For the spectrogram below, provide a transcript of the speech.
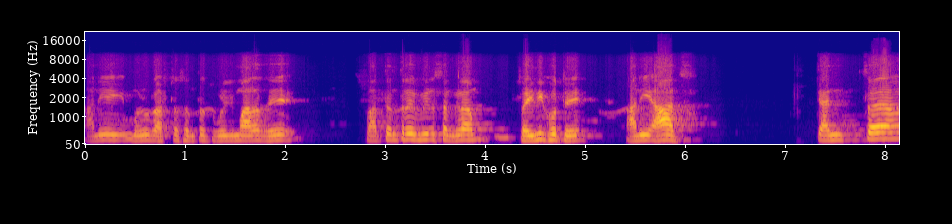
आणि म्हणून राष्ट्रसंत तुकोजी महाराज हे स्वातंत्र्यवीर संग्राम सैनिक होते. आणि आज त्यांच्या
